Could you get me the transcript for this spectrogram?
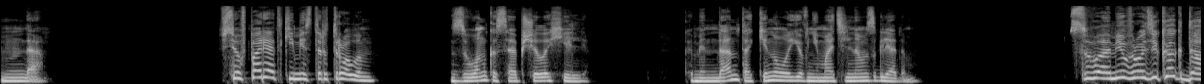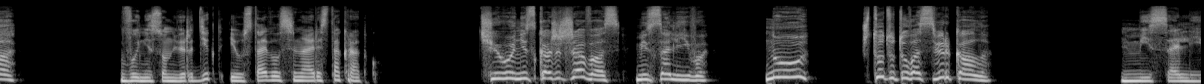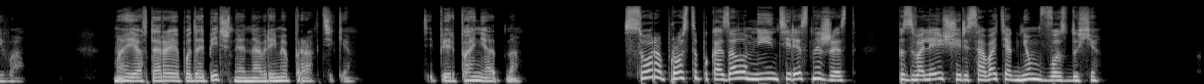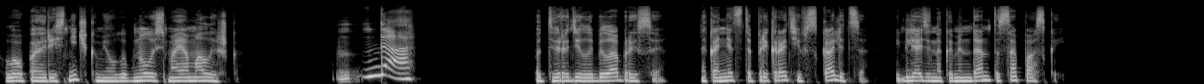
М да. «Все в порядке, мистер Троллан», Звонко сообщила Хелли. Комендант окинул ее внимательным взглядом. «С вами вроде когда?» Вынес он вердикт и уставился на аристократку. «Чего не скажешь о вас, мисс Олива? Ну, что тут у вас сверкало?» «Мисс Олива. Моя вторая подопечная на время практики. Теперь понятно». Сора просто показала мне интересный жест, позволяющий рисовать огнем в воздухе. Хлопая ресничками, улыбнулась моя малышка. «Да», — подтвердила белобрысая, наконец-то прекратив скалиться и глядя на коменданта с опаской.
